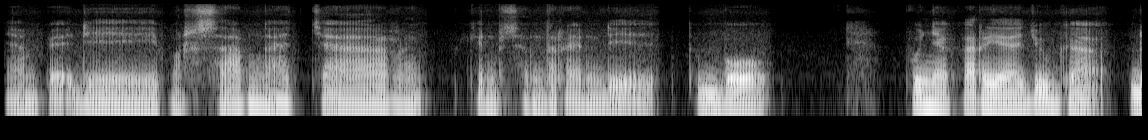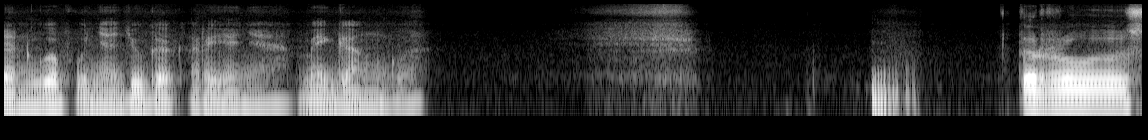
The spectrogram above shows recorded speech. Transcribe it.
Nyampe di Mersam ngajar bikin pesantren di Tebo. Punya karya juga dan gue punya juga karyanya. Megang gue terus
